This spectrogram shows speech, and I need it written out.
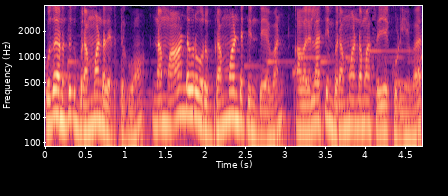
உதாரணத்துக்கு பிரம்மாண்டத்தை எடுத்துக்குவோம். நம்ம ஆண்டவர் ஒரு பிரம்மாண்டத்தின் தேவன். அவர் எல்லாத்தையும் பிரம்மாண்டமா செய்யக்கூடியவர்.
